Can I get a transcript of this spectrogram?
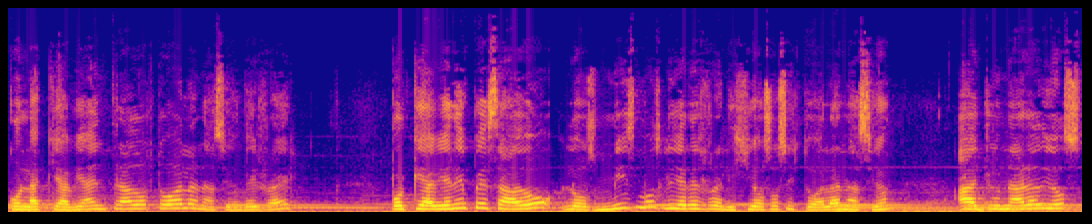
con la que había entrado toda la nación de Israel. Porque habían empezado los mismos líderes religiosos y toda la nación a ayunar a Dios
